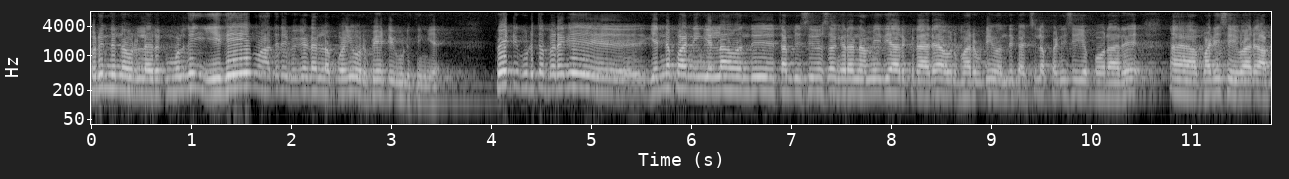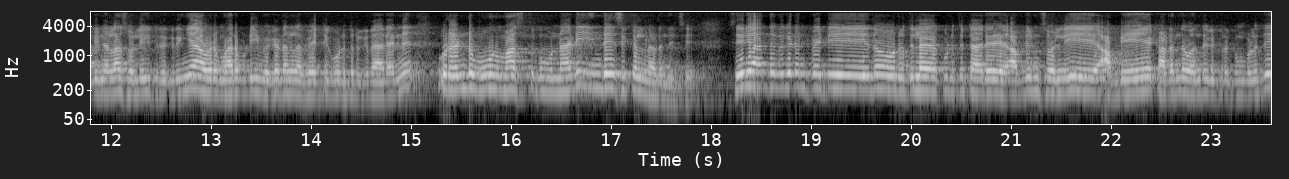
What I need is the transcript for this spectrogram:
புரிந்துணர்வில் இருக்கும் பொழுது இதே மாதிரி விகடனில் போய் ஒரு பேட்டி கொடுத்தீங்க. பேட்டி கொடுத்த பிறகு என்னப்பா நீங்கள் எல்லாம் வந்து தம்பி சிவசங்கரன் அமைதியாக இருக்கிறாரு. அவர் மறுபடியும் வந்து கட்சியில் பணி செய்ய போகிறாரு பணி செய்வார். அப்படின்னு எல்லாம் சொல்லிட்டு இருக்கிறீங்க. அவர் மறுபடியும் விகடனில் பேட்டி கொடுத்துருக்கிறாருன்னு ஒரு ரெண்டு மூணு மாதத்துக்கு முன்னாடி இந்த சிக்கல் நடந்துச்சு. சரி அந்த விகடன் பேட்டி ஏதோ ஒரு இதில் கொடுத்துட்டாரு அப்படின்னு சொல்லி அப்படியே கடந்து வந்துக்கிட்டு இருக்கும் பொழுது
